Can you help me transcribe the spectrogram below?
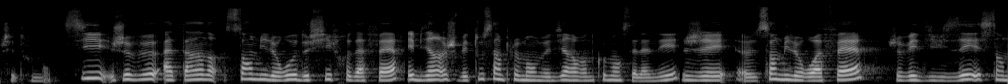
chez tout le monde. Si je veux atteindre 100 000 euros de chiffre d'affaires, eh bien, je vais tout simplement me dire avant de commencer l'année, j'ai 100 euh, 000 euros à faire, je vais diviser 100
